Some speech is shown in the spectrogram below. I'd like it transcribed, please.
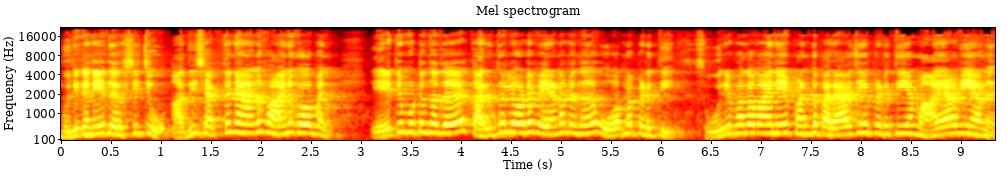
മുരുകനെ ദർശിച്ചു. അതിശക്തനാണ് ഭാനുഗോപൻ. ഏറ്റുമുട്ടുന്നത് കരുതലോടെ വേണമെന്ന് ഓർമ്മപ്പെടുത്തി. സൂര്യഭഗവാനെ പണ്ട് പരാജയപ്പെടുത്തിയ മായാവിയാണ്.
